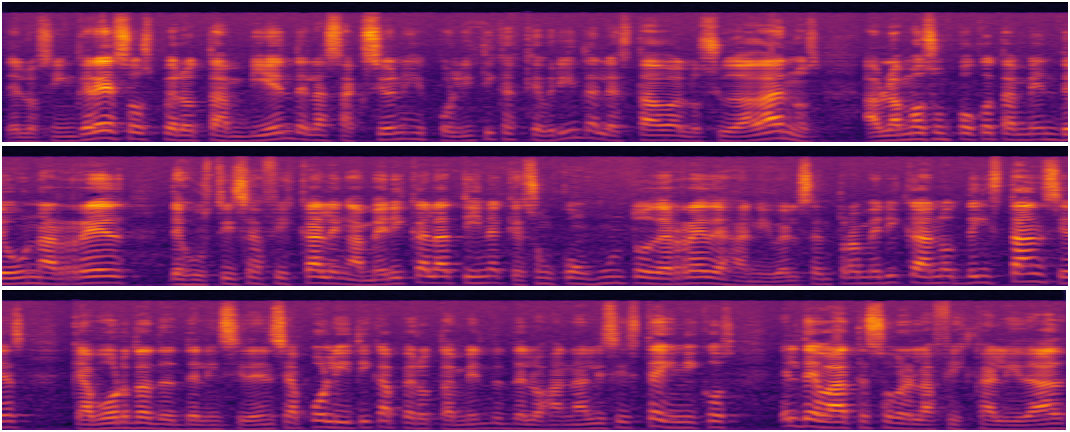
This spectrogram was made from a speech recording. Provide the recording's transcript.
de los ingresos, pero también de las acciones y políticas que brinda el Estado a los ciudadanos. Hablamos un poco también de una red de justicia fiscal en América Latina, que es un conjunto de de redes a nivel centroamericano de instancias que abordan desde la incidencia política, pero también desde los análisis técnicos, el debate sobre la fiscalidad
